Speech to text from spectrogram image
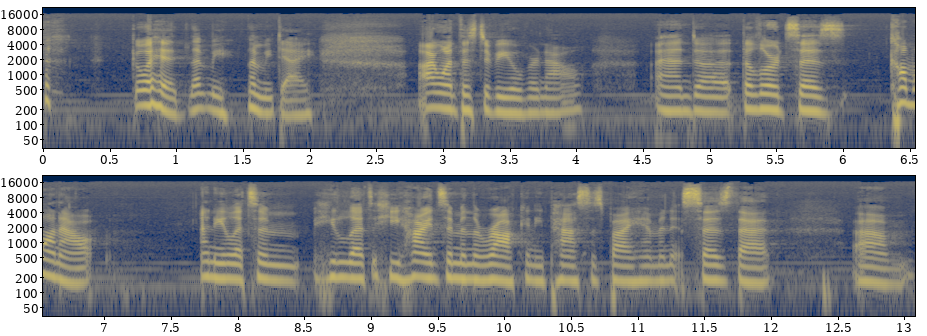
Go ahead, let me let me die. I want this to be over now. And uh, the Lord says, Come on out. And he lets him, he lets, he hides him in the rock and he passes by him. And it says that, um,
